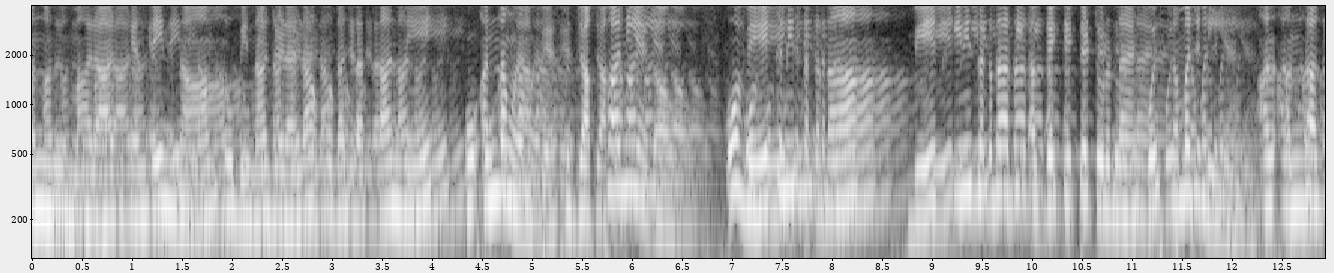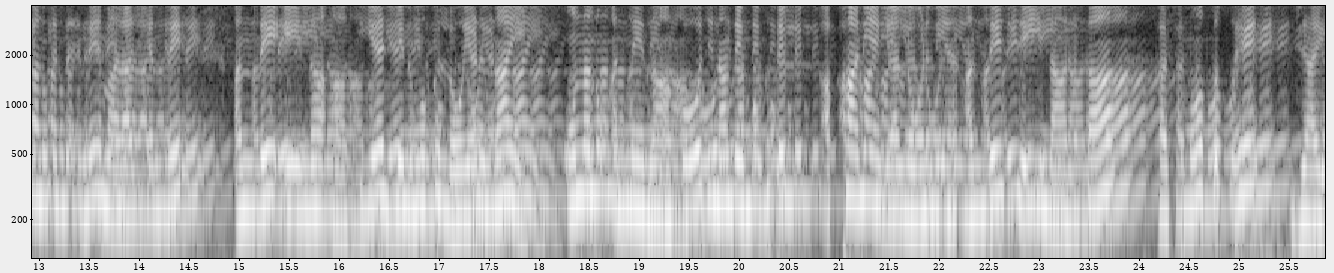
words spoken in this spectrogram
ਅੰਧ ਮਹਾਰਾਜ ਕਹਿੰਦੇ ਨਾਮ ਤੋਂ ਬਿਨਾ ਜਿਹੜਾ ਨਾ ਉਹਦਾ ਜਿਹੜਾ ਤਨ ਨੇ ਉਹ ਅੰਨਾ ਹੋਇਆ ਪਿਆ। ਸੁਜਾਖਾ ਨਹੀਂ ਹੈਗਾ ਉਹ। ਉਹ ਵੇਖ ਨਹੀਂ ਸਕਦਾ ਵੇਖ ਹੀ ਨਹੀਂ ਸਕਦਾ ਕਿ ਅੱਗੇ ਕਿੱਥੇ ਟੁਰਨਾ ਹੈ। ਕੋਈ ਸਮਝ ਨਹੀਂ ਹੈ। ਅੰਧਾ ਕਿਹਨੂੰ ਕਹਿੰਦੇ? ਨੇ ਮਹਾਰਾਜ ਕਹਿੰਦੇ ਅੰਧੇ ਇਹ ਨਾ ਆਖੀਏ ਜਿਨ ਮੁਖ ਲੋਇਣ ਨਾਏ ਉਹਨਾਂ ਨੂੰ ਅੰਨੇ ਨਾ ਕੋ ਜਿਨ੍ਹਾਂ ਦੇ ਮੁਖ ਤੇ ਅੱਖਾਂ ਨਹੀਂ ਹੈਗੀਆਂ ਲੋਣ ਦੀਆਂ ਅੰਧੇ ਸਈ ਨਾਨਕਾ ਖਸਮੋ ਕੁੱਤੇ ਜਾਈ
